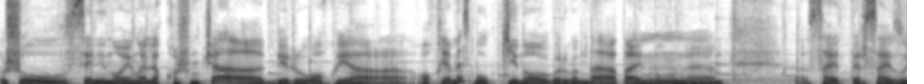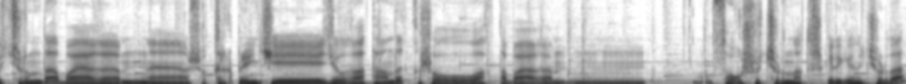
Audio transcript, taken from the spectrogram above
ушул сенин оюңа эле кошумча бир окуя окуя эмес бул кино көргөм да атайын бул советтер союзу учурунда баягы э, ошо кырк биринчи жылга аттандык ошол убакта баягы согуш учуруна туш келген учурда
